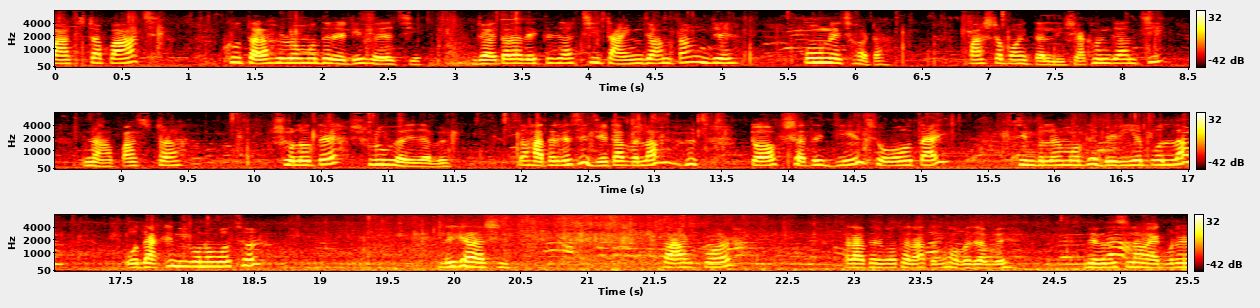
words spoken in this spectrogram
পাঁচটা পাঁচ। খুব তাড়াহুড়োর মধ্যে রেডি হয়েছি। জয়তারা দেখতে যাচ্ছি টাইম জানতাম যে পৌনে ছটা। পাঁচটা পঁয়তাল্লিশ। এখন জানছি, না, পাঁচটা ষোলোতে শুরু হয়ে যাবে। তো হাতের কাছে যেটা পেলাম, টপ, সাথে জিন্স, ও তাই সিম্পলের মধ্যে বেরিয়ে পড়লাম। ও দেখেনি কোনো বছর। দেখে আসি। তারপর রাতের কথা রাতে ভাবা যাবে। ভেবেছিলাম একবারে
